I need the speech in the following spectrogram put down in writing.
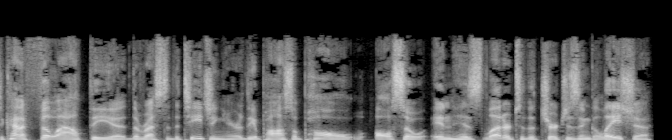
to kind of fill out the uh, the rest of the teaching here, the Apostle Paul also in his letter to the churches in Galatia,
